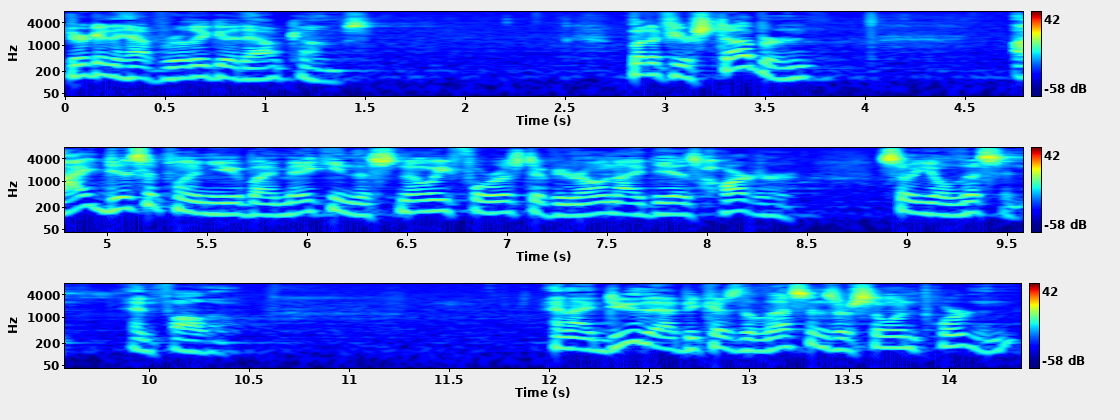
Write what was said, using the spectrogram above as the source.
you're going to have really good outcomes. But if you're stubborn, I discipline you by making the snowy forest of your own ideas harder so you'll listen and follow. And I do that because the lessons are so important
